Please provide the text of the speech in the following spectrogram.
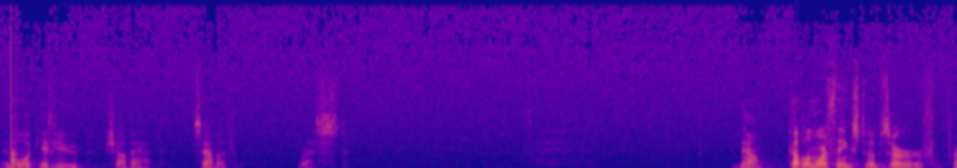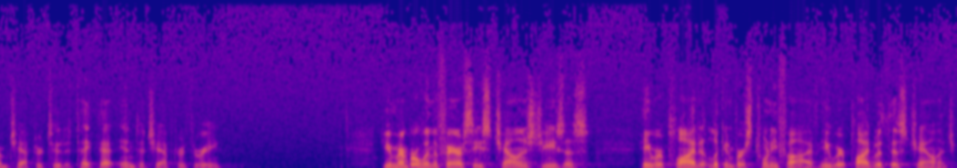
and I will give you Shabbat, Sabbath rest. Now, a couple of more things to observe from chapter 2 to take that into chapter 3. Do you remember when the Pharisees challenged Jesus? He replied, look in verse 25. He replied with this challenge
